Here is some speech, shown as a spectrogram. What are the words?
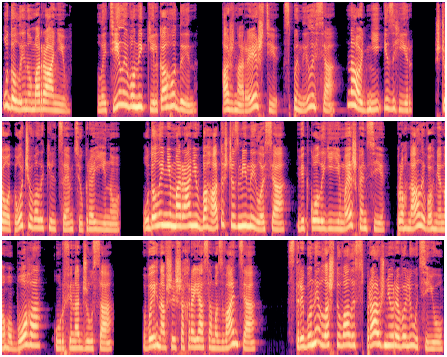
у долину маранів. Летіли вони кілька годин, аж нарешті спинилися на одній із гір, що оточували кільцем цю країну. У долині маранів багато що змінилося, відколи її мешканці прогнали вогняного бога Урфіна Джуса. Вигнавши шахрая самозванця, стрибуни влаштували справжню революцію,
